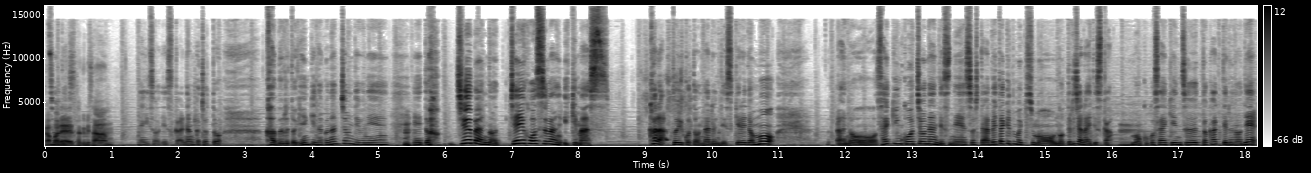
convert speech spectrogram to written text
頑張そうです。れ匠さん。はいそうですか。なんかちょっとかぶると元気なくなっちゃうんだよね。えっと10番の J ホースワンいきますからということになるんですけれどもあの最近好調なんですね。そして阿部武智騎手も乗ってるじゃないですか、うん。もうここ最近ずっと勝ってるので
